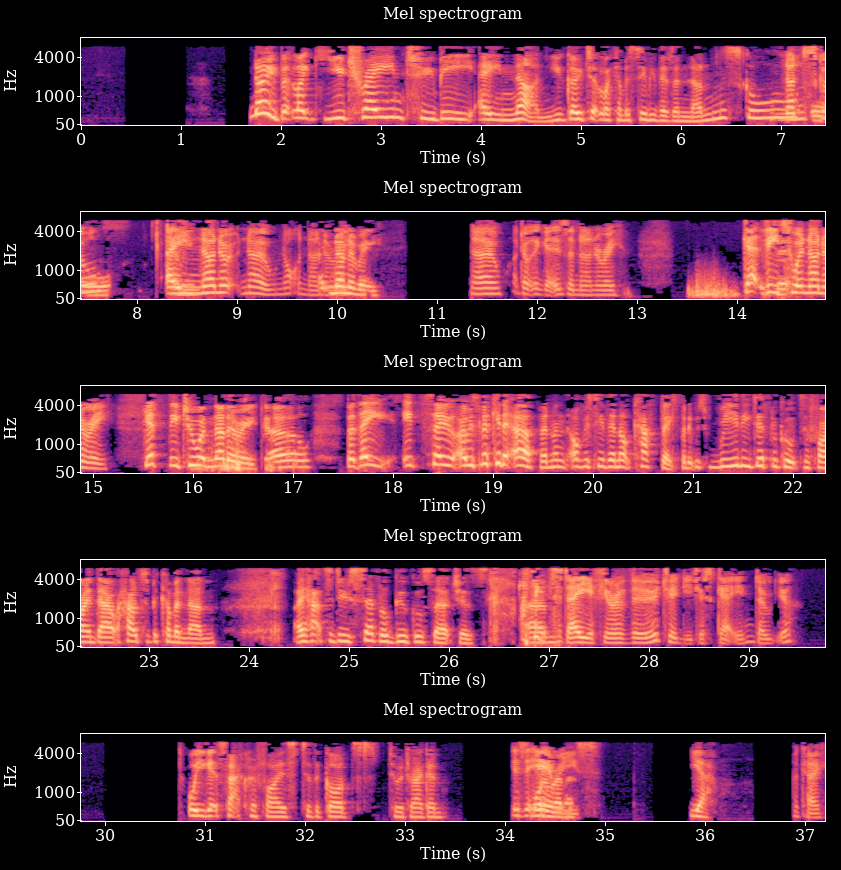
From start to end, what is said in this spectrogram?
No, but like you train to be a nun. You go to like I'm assuming there's a nun school. Nun school? or A nunnery? No, not a nunnery. A nunnery. No, I don't think it is a nunnery. Get thee it? to a nunnery. Get thee to a nunnery, girl. But they, it's so, I was looking it up and obviously they're not Catholic, but it was really difficult to find out how to become a nun. I had to do several Google searches. I think Um, today, if you're a virgin, you just get in, don't you? Or you get sacrificed to the gods, to a dragon. Is it Whatever. Aries? Yeah. Okay.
